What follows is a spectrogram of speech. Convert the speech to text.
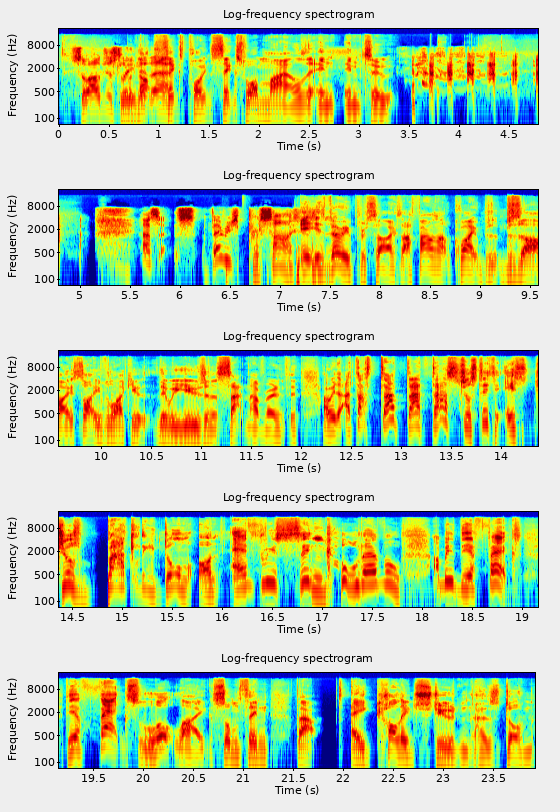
So I'll just but leave not it there. six point six one miles in, into. That's very precise. It is isn't very precise. I found that quite b- bizarre. It's not even like it, they were using a sat nav or anything. I mean, that's that that that's just it. It's just badly done on every single level. I mean, the effects the effects look like something that a college student has done.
